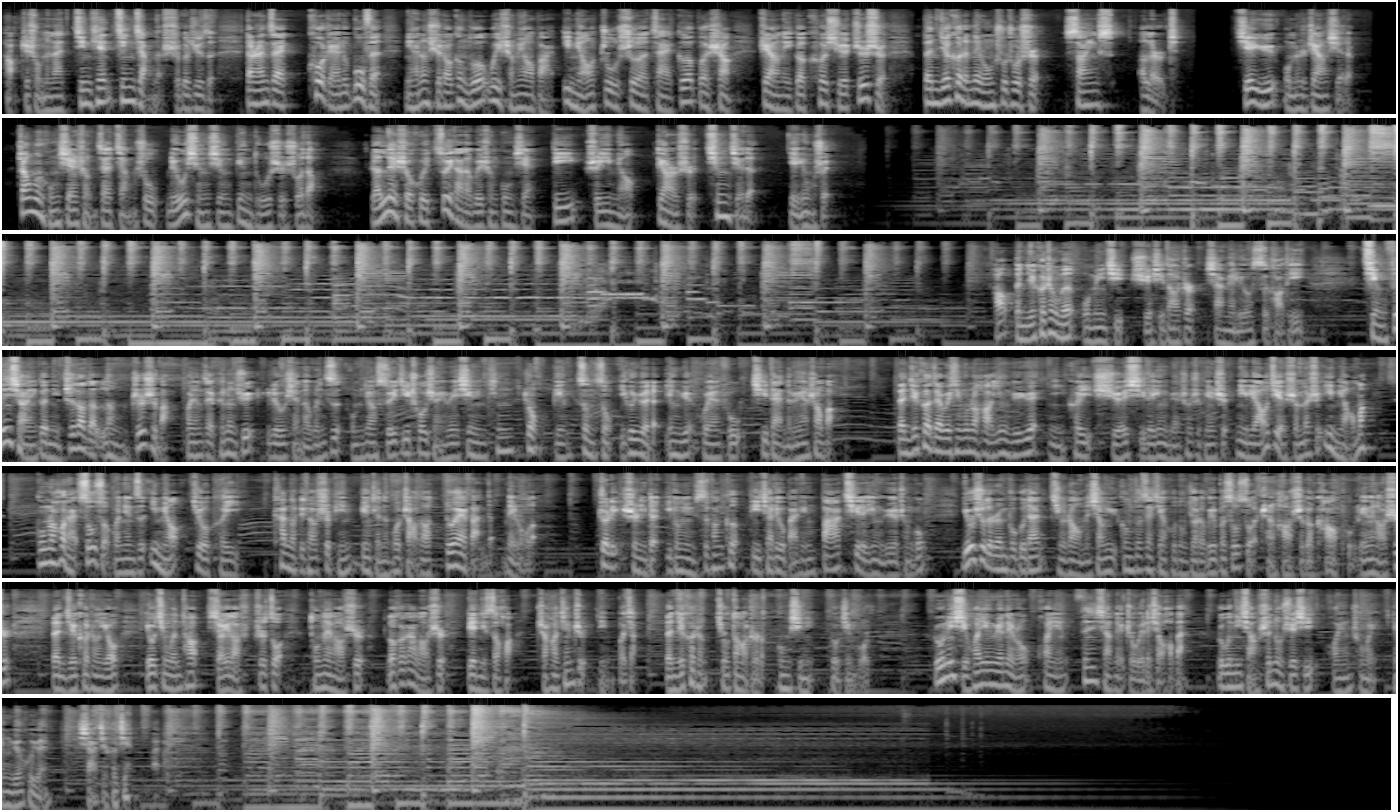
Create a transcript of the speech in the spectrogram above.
好，这是我们来今天精讲的十个句子。当然，在扩展的部分，你还能学到更多为什么要把疫苗注射在胳膊上这样的一个科学知识。本节课的内容出处是 Science Alert。结语我们是这样写的：张文宏先生在讲述流行性病毒时说道，人类社会最大的卫生贡献，第一是疫苗，第二是清洁的饮用水。好，本节课正文我们一起学习到这儿，下面留思考题，请分享一个你知道的冷知识吧。欢迎在评论区留下的文字，我们将随机抽选一位幸运听众，并赠送一个月的应约会员服务，期待你的留言上榜。本节课在微信公众号“应约约”，你可以学习的英语原声视频是：你了解什么是疫苗吗？公众号后台搜索关键字“疫苗”就可以看到这条视频，并且能够找到对外版的内容了。这里是你的移动英语私房课第一千六百零八期的英语约成功。优秀的人不孤单，请让我们相遇，更多在线互动交流。微博搜索“陈浩是个靠谱英语老师”。本节课程由有请文涛、小易老师制作，童内老师、罗克盖老师编辑策划，陈浩监制并播讲。本节课程就到这了，恭喜你又进步了。如果你喜欢英语内容，欢迎分享给周围的小伙伴。如果你想深度学习，欢迎成为音乐会员。下节课见，拜拜。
